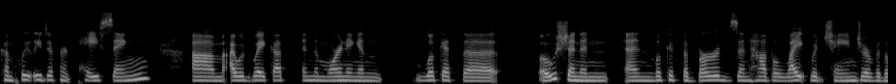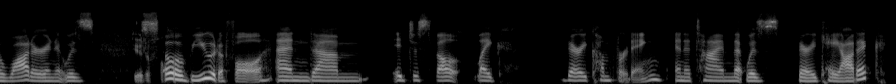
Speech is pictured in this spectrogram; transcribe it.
completely different pacing. Um, I would wake up in the morning and look at the ocean and and look at the birds and how the light would change over the water and it was Beautiful. so beautiful and um it just felt like very comforting in a time that was very chaotic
